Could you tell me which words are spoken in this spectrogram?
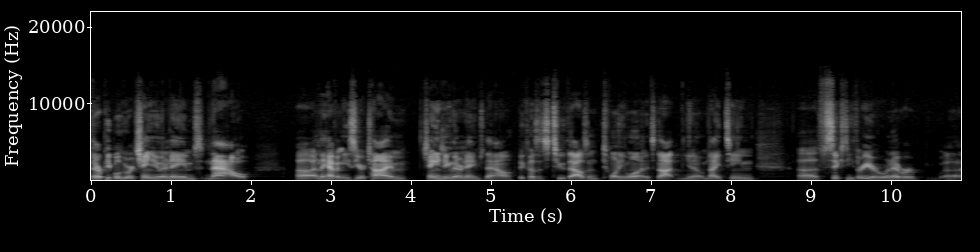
there are people who are changing their names now, uh, and they have an easier time changing their names now because it's 2021. It's not you know 1963 uh, or whenever uh,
